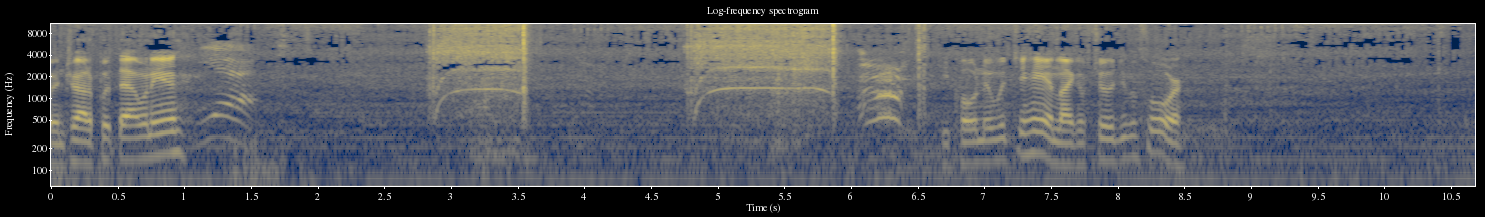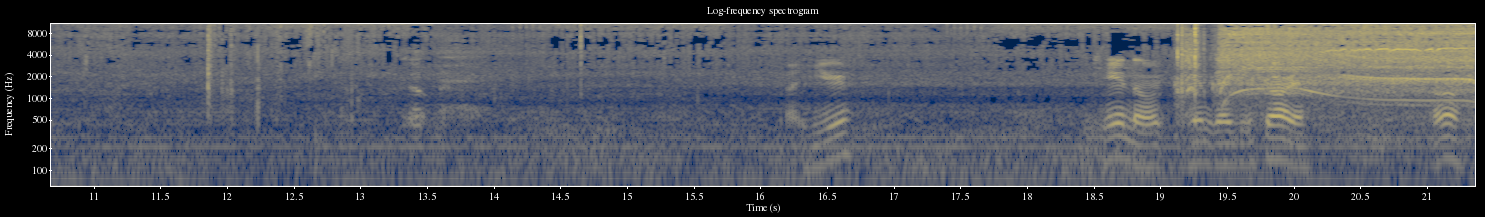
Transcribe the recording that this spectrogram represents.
Ahead and try to put that one in? Yeah. Keep holding it with your hand like I've showed you before. Yep. Right here. Put your hand on it. Hand gotta get started. Oh.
